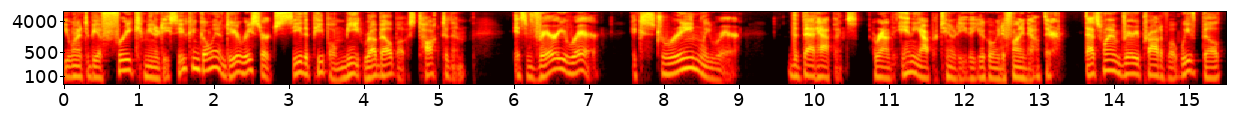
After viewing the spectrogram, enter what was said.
you want it to be a free community so you can go in, do your research, see the people, meet, rub elbows, talk to them. It's very rare, extremely rare that that happens around any opportunity that you're going to find out there. That's why I'm very proud of what we've built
